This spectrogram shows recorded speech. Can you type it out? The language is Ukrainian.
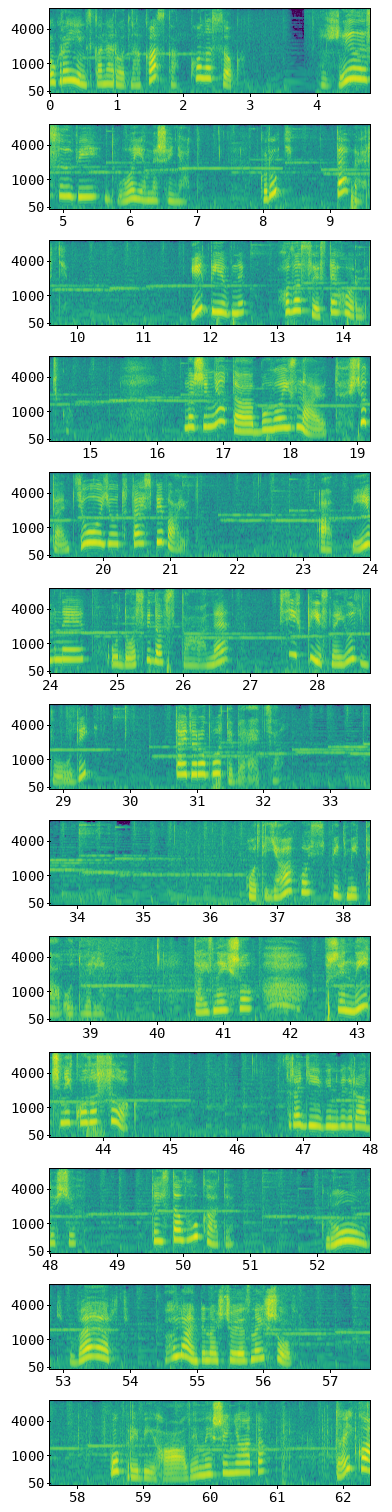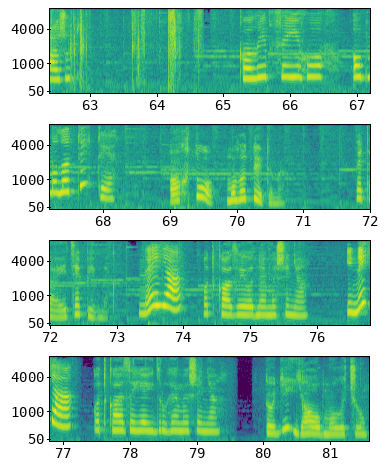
Українська народна казка Колосок. Жили собі двоє мишенят круть та верть. І півник голосисте горличко. Мишенята було й знають, що танцюють та й співають. А півник у досвіда встане, всіх піснею збудить та й до роботи береться. От якось підмітав у дворі та й знайшов пшеничний колосок. Зрадів він від радощів та й став гукати. Круть, верть. Гляньте, на що я знайшов. Поприбігали мишенята та й кажуть. Коли б це його обмолотити? А хто молотитиме? питається півник. Не я Отказує одне мишеня, і не я. отказує й друге мишеня. Тоді я обмолочу.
